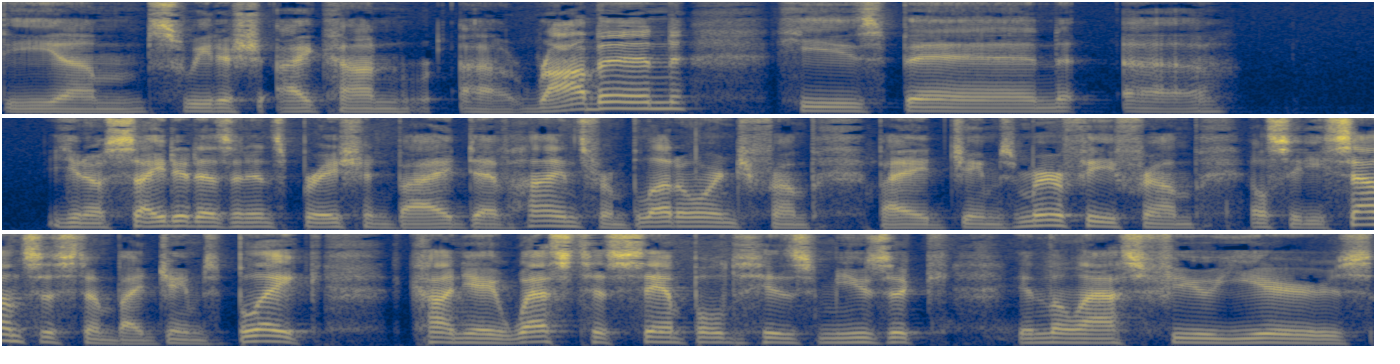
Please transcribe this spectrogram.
the um, Swedish icon uh, Robyn. He's been, uh, you know, cited as an inspiration by Dev Hynes from Blood Orange, from by James Murphy from LCD Sound System, by James Blake. Kanye West has sampled his music in the last few years.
